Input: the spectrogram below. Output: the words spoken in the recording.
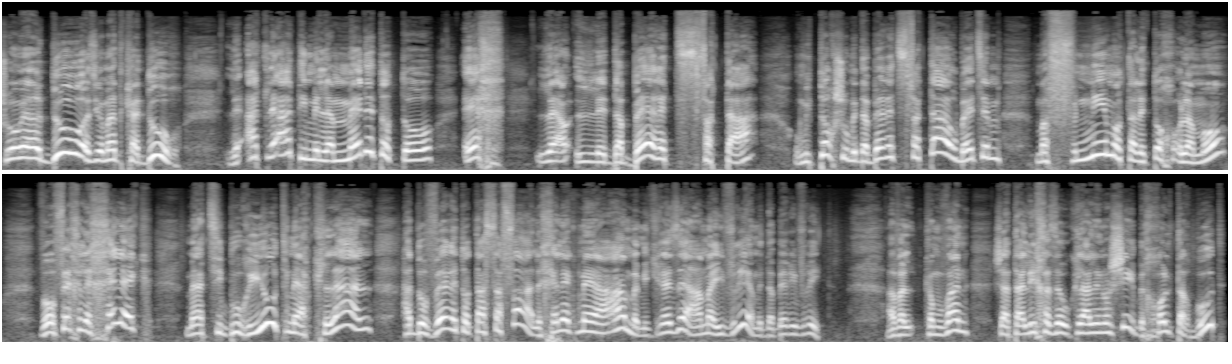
כשהוא אומר דו, אז היא אומרת כדור. לאט לאט היא מלמדת אותו איך לדבר את שפתה, ומתוך שהוא מדבר את שפתה, הוא בעצם מפנים אותה לתוך עולמו, והופך לחלק מהציבוריות, מהכלל, הדובר את אותה שפה, לחלק מהעם, במקרה זה העם העברי, המדבר עברית. אבל כמובן שהתהליך הזה הוא כלל אנושי, בכל תרבות,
